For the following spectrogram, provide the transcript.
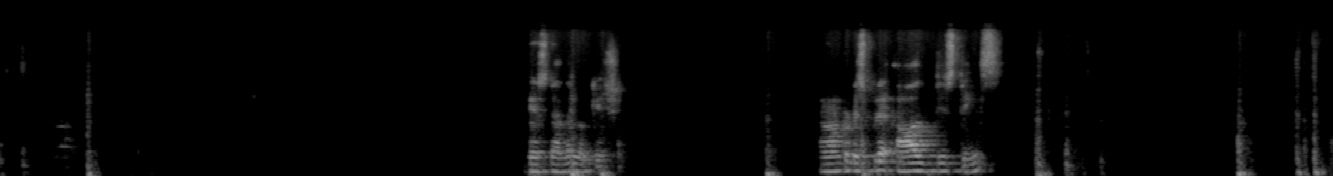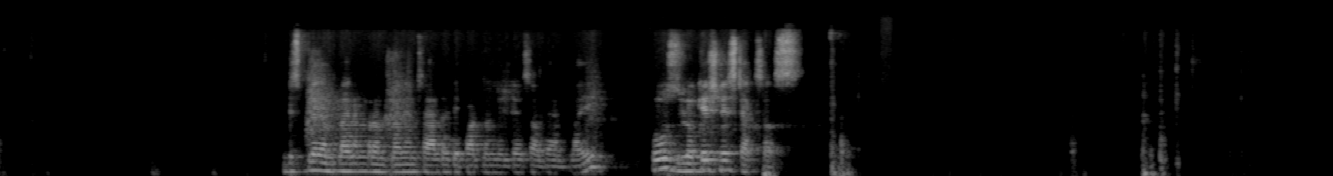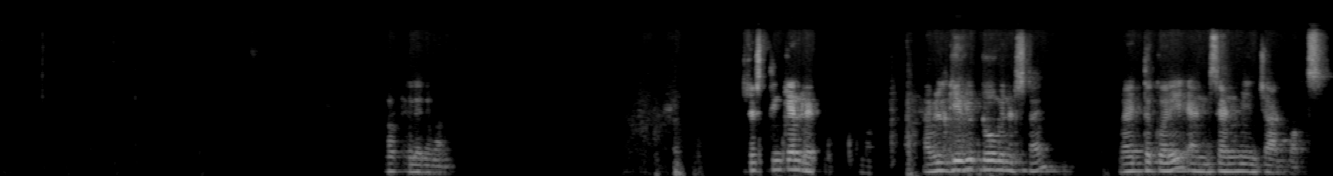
based on the location I want to display all these things. Display employee number, employee name, salary, department details of the employee whose location is Texas. Not tell anyone. Just think and let me. I will give you two minutes time write the query and send me in chat box.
